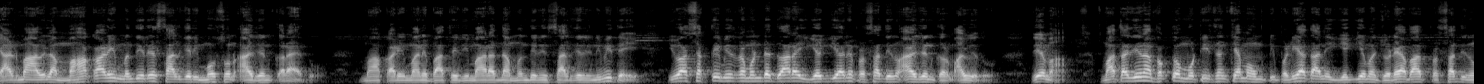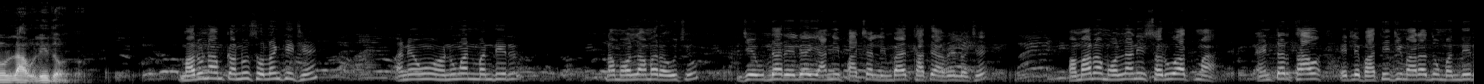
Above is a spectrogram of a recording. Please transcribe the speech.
યાર્ડમાં આવેલા મહાકાળી મંદિરે સાલગીરી મહોત્સવનું આયોજન કરાયું હતું. મહાકાળી માને ભાથીજી મહારાજના મંદિરની સાલગીરી નિમિત્તે યુવા શક્તિ મિત્ર મંડળ દ્વારા યજ્ઞ અને પ્રસાદીનું આયોજન કરવામાં આવ્યું હતું. જેમાં માતાજીના ભક્તો મોટી સંખ્યામાં ઉમટી પડ્યા હતા અને યજ્ઞમાં જોડ્યા બાદ પ્રસાદીનો લાભ લીધો હતો. મારું નામ કનુ સોલંકી છે અને હું હનુમાન મંદિરના મોહલ્લામાં રહું છું, જે ઉધના રેલવે યાર્ડની પાછળ લિંબાયત ખાતે આવેલો છે. અમારા મોહલ્લાની શરૂઆતમાં એન્ટર થાવ એટલે ભાથીજી મહારાજનું મંદિર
